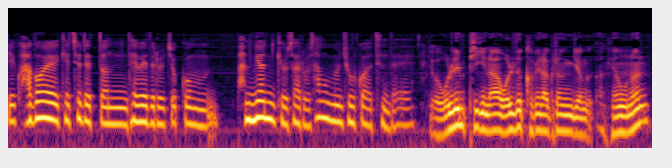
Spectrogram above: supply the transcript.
이게 과거에 개최됐던 대회들을 조금 반면 교사로 삼으면 좋을 것 같은데. 올림픽이나 월드컵이나 그런 경, 경우는 기-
